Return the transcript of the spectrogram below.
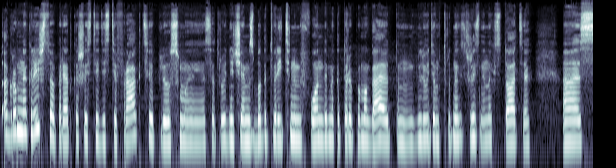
огромное количество, порядка 60 фракций, плюс мы сотрудничаем с благотворительными фондами, которые помогают там, людям в трудных жизненных ситуациях, а, с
